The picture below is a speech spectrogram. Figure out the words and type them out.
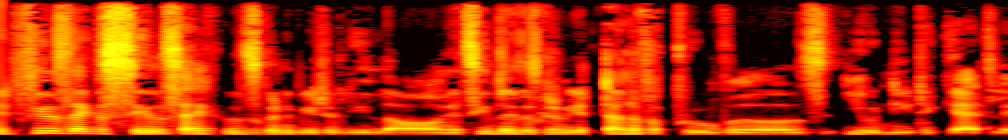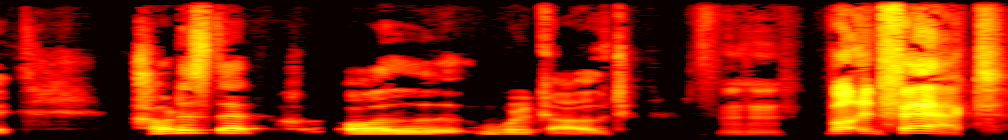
it feels like the sales cycle is going to be really long. It seems like there's going to be a ton of approvals you need to get. Like, how does that all work out? Mm-hmm. Well, in fact,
